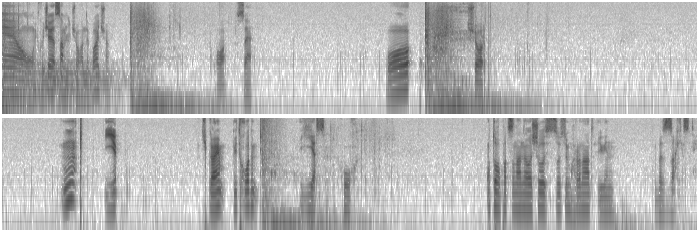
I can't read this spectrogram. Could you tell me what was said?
Еу, хоча я сам нічого не бачу. О, все. О! Чорт. М, Єп. Тікаємо, відходимо. Єс. Хух. У того пацана не лишилось зовсім гранат, і він беззахисний.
